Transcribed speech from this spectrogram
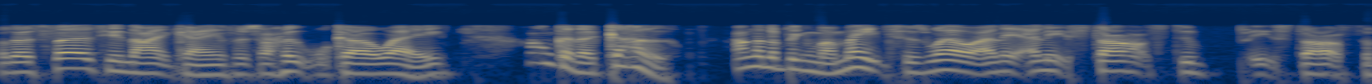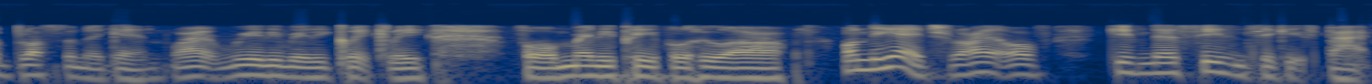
or those Thursday night games, which I hope will go away, I'm going to go. I'm going to bring my mates as well, and it and it starts to it starts to blossom again, right? Really, really quickly for many people who are on the edge, right, of giving their season tickets back,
